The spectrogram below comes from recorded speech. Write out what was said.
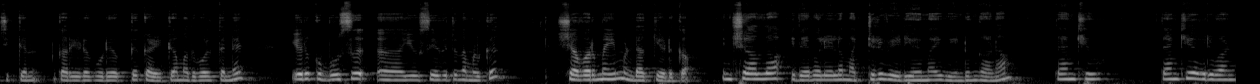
ചിക്കൻ കറിയുടെ കൂടെയോ ഒക്കെ കഴിക്കാം. അതുപോലെ തന്നെ ഈ ഒരു കുബൂസ് യൂസ് ചെയ്തിട്ട് നമ്മൾക്ക് ഷവർമയും ഉണ്ടാക്കിയെടുക്കാം. ഇൻഷാല്ല ഇതേപോലെയുള്ള മറ്റൊരു വീഡിയോയുമായി വീണ്ടും കാണാം. Thank you. Thank you everyone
